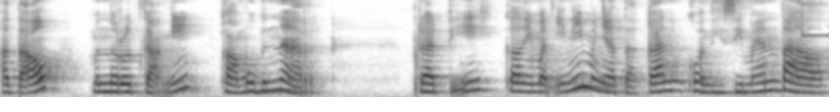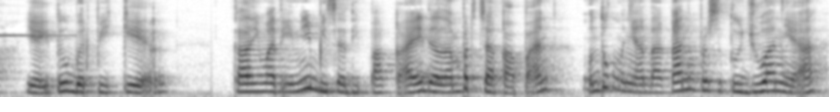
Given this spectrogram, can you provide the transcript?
atau menurut kami kamu benar. Berarti kalimat ini menyatakan kondisi mental, yaitu berpikir. Kalimat ini bisa dipakai dalam percakapan untuk menyatakan persetujuan ya.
